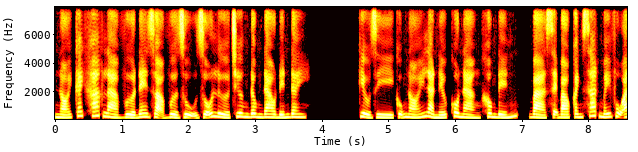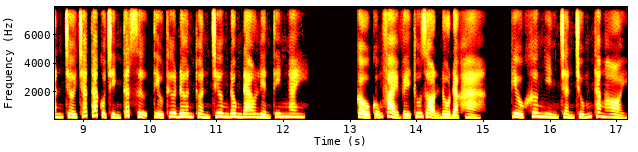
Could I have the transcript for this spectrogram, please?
nói cách khác là vừa đe dọa vừa dụ dỗ lừa Trương Đông Đao đến đây. Kiểu gì cũng nói là nếu cô nàng không đến, bà sẽ báo cảnh sát mấy vụ ăn chơi chắc tác của trình tất sự tiểu thư đơn thuần Trương Đông Đao liền tin ngay. Cậu cũng phải về thu dọn đồ đặc hả? Kiều Khương nhìn Trần Chúng Thăng hỏi.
